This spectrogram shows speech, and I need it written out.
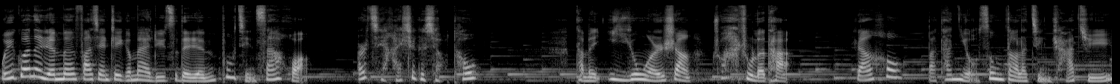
围观的人们发现，这个卖驴子的人不仅撒谎。而且还是个小偷，他们一拥而上，抓住了他，然后把他扭送到了警察局。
